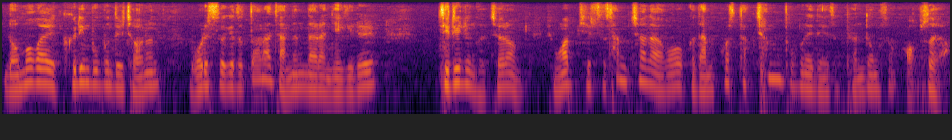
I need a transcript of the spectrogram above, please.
넘어갈 그림 부분들 저는 머릿속에서 떠나지 않는다는 얘기를 드리는 것처럼 종합지수 3000하고 그 다음에 코스닥 1000 부분에 대해서 변동성 없어요.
